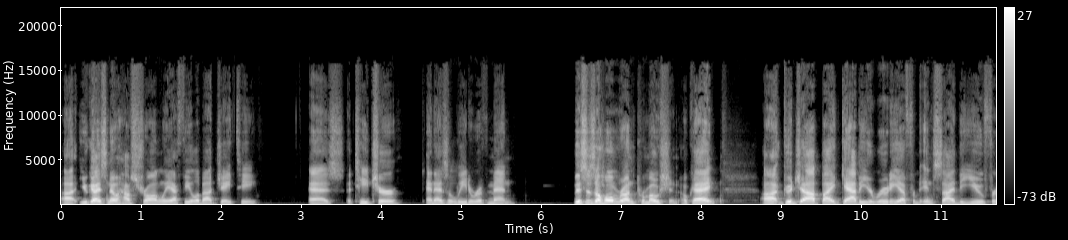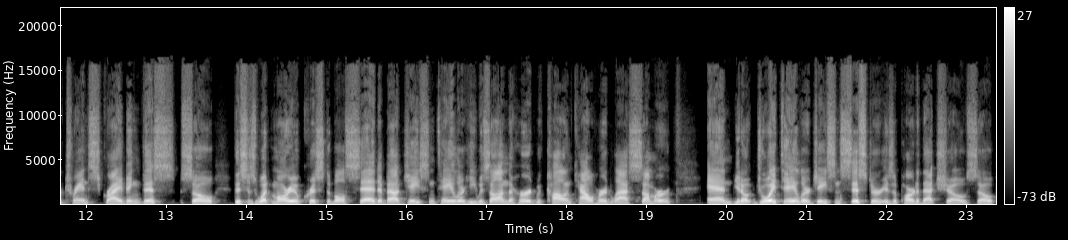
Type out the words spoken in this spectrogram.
Uh, you guys know how strongly I feel about JT as a teacher and as a leader of men. This is a home run promotion, okay? Uh, good job by Gabby Urrutia from Inside the U for transcribing this. So, this is what Mario Cristobal said about Jason Taylor. He was on the herd with Colin Cowherd last summer. And, you know, Joy Taylor, Jason's sister, is a part of that show. So,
